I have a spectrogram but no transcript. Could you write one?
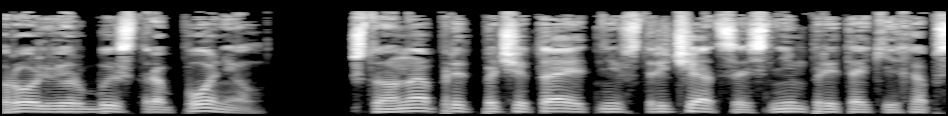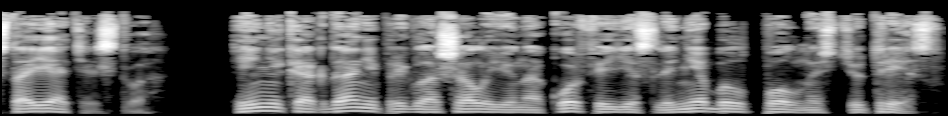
Рольвер быстро понял, что она предпочитает не встречаться с ним при таких обстоятельствах и никогда не приглашал ее на кофе, если не был полностью трезв.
